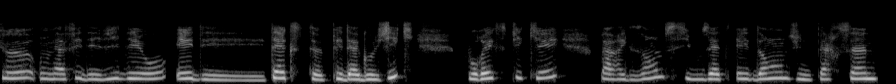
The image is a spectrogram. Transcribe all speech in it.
qu'on a fait des vidéos et des textes pédagogiques pour expliquer, par exemple, si vous êtes aidant d'une personne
